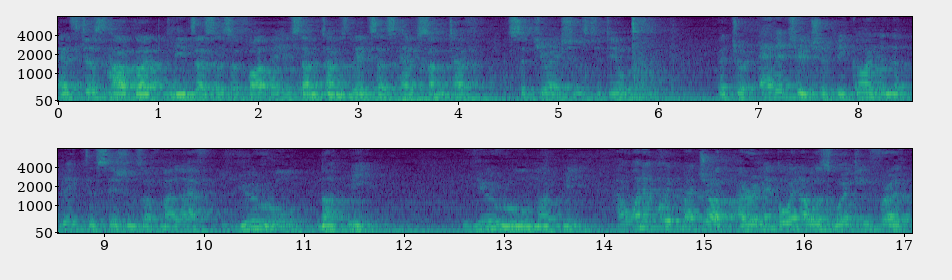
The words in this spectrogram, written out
That's just how God leads us as a father. He sometimes lets us have some tough situations to deal with. But your attitude should be God, in the big decisions of my life, you rule, not me. You rule, not me. I want to quit my job. I remember when I was working for a,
